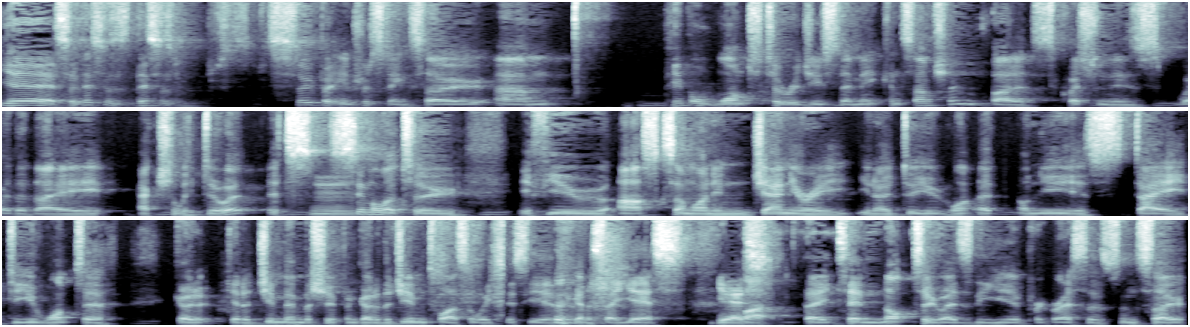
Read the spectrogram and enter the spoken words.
yeah, so this is this is super interesting. So um, people want to reduce their meat consumption, but its question is whether they actually do it. It's mm. similar to if you ask someone in January, you know, do you want on New Year's Day, do you want to go to get a gym membership and go to the gym twice a week this year, they're going to say yes. yes. But they tend not to as the year progresses. And so,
